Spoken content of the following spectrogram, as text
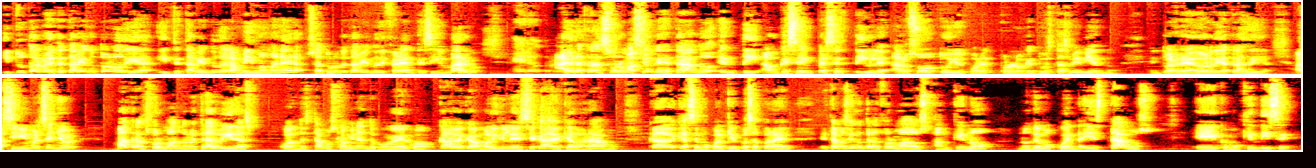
y tú tal vez te estás viendo todos los días y te estás viendo de la misma manera, o sea, tú no te estás viendo diferente, sin embargo, hay una transformación que se está dando en ti, aunque sea imperceptible a los ojos tuyos por, el- por lo que tú estás viviendo en tu alrededor día tras día. Asimismo, el Señor va transformando nuestras vidas cuando estamos caminando con Él, cuando- cada vez que vamos a la iglesia, cada vez que adoramos, cada vez que hacemos cualquier cosa para Él, estamos siendo transformados, aunque no nos demos cuenta, y estamos, eh, como quien dice,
